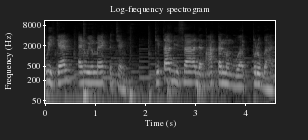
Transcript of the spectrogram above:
We can and will make a change. Kita bisa dan akan membuat perubahan.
